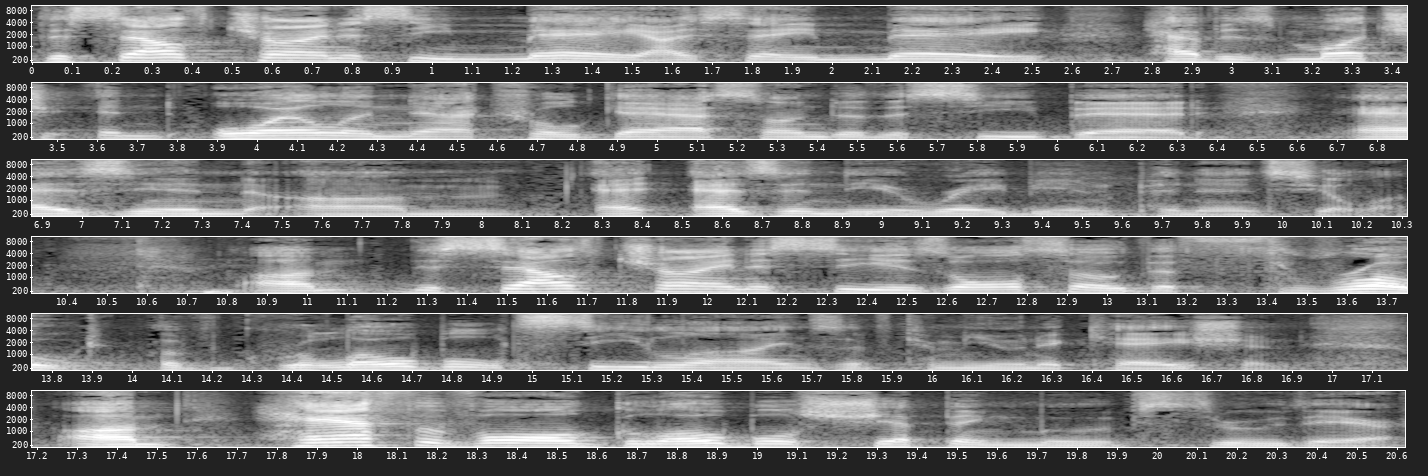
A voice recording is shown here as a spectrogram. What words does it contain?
the South China Sea may, I say may, have as much oil and natural gas under the seabed as in, um, as in the Arabian Peninsula. Um, the South China Sea is also the throat of global sea lines of communication. Um, half of all global shipping moves through there.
